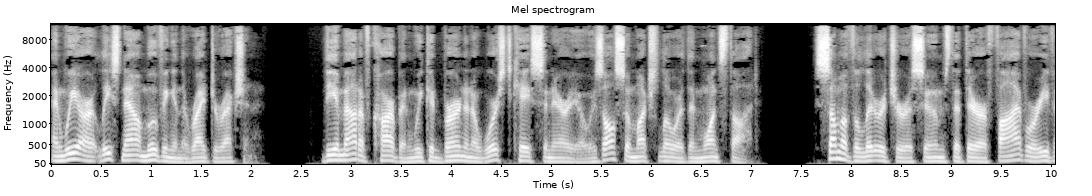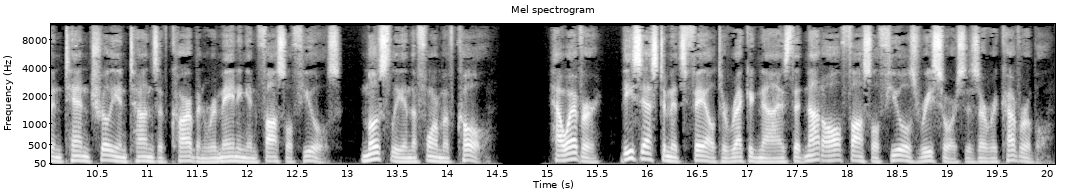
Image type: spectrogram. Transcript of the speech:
and we are at least now moving in the right direction. The amount of carbon we could burn in a worst case scenario is also much lower than once thought. Some of the literature assumes that there are 5 or even 10 trillion tons of carbon remaining in fossil fuels, mostly in the form of coal. However, these estimates fail to recognize that not all fossil fuels resources are recoverable.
